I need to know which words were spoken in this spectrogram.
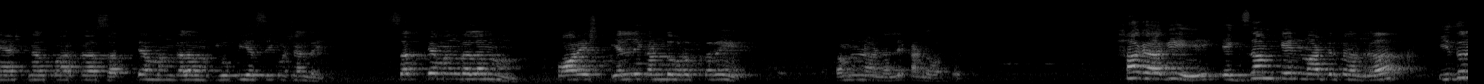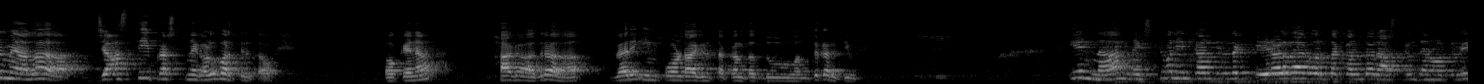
national park, Sathyamangalam U P S C question ರೀ. ಸತ್ಯಮಂಗಲಂ ಫಾರೆಸ್ಟ್ ಎಲ್ಲಿ ಕಂಡು ಬರುತ್ತದೆ? ತಮಿಳುನಾಡಿನಲ್ಲಿ ಕಂಡು ಬರ್ತದೆ. ಹಾಗಾಗಿ ಎಕ್ಸಾಮ್ಗೆ ಏನ್ ಮಾಡ್ತಿರ್ತಾರಂದ್ರ ಇದ್ರ ಮ್ಯಾಲ ಜಾಸ್ತಿ ಪ್ರಶ್ನೆಗಳು ಬರ್ತಿರ್ತಾವ. ಓಕೆನಾ ಹಾಗಾದ್ರ ವೆರಿ ಇಂಪಾರ್ಟೆಂಟ್ ಆಗಿರ್ತಕ್ಕಂಥದ್ದು ಅಂತ ಕರಿತೀವಿ ಇನ್ನ ನೆಕ್ಸ್ಟ್ ಒನ್ ಏನ್ ಕಾಣ್ತೀವಿ ಅಂದ್ರೆ ಕೇರಳದಾಗ ಬರ್ತಕ್ಕಂಥ ರಾಷ್ಟ್ರೀಯ ಉದ್ಯಾನ ನೋಡ್ತೀವಿ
